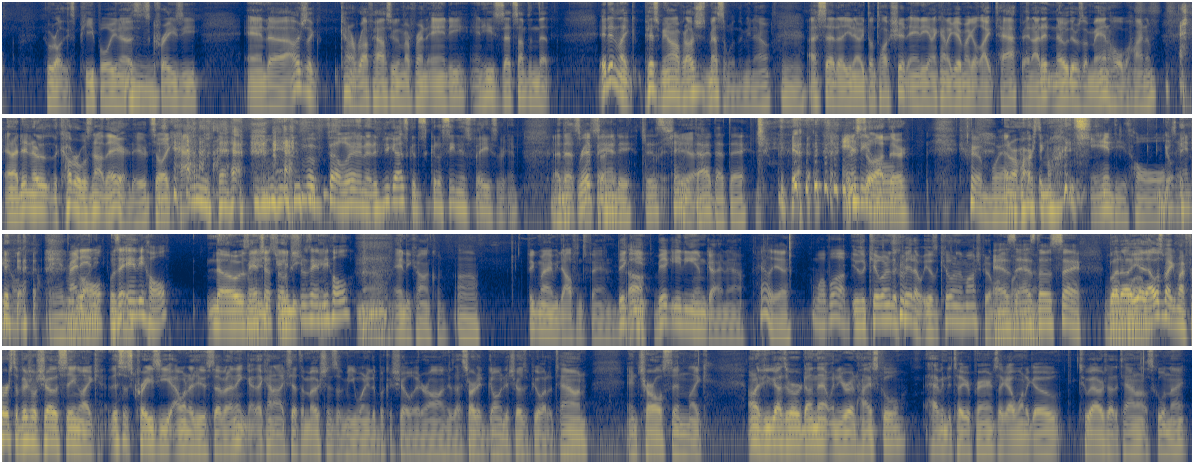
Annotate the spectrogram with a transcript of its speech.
who are all these people? You know, this is Hmm. crazy. And uh, I was just like kind of roughhousing with my friend Andy, and he said something that it didn't like piss me off, but I was just messing with him, you know. Hmm. I said, uh, you know, don't talk shit, Andy, and I kind of gave him like a light tap, and I didn't know there was a manhole behind him, and I didn't know that the cover was not there, dude. So like half of that, half of fell in, and if you guys could could have seen his face, man, at that split Rip. Andy. It's a shame Yeah. he died that day. He's Andy still out there Boy, in our hearts and minds. Andy's hole. It was Andy Hole. Andy Right, Hole. Andy? Was it Andy Hole? No, it was Manchester Andy, Orchestra's Andy Hole? No, Andy Conklin. Oh, Big Miami Dolphins fan. Big Oh. e, big EDM guy now. hell yeah. Wub wub. He was a killer in the pit. He was a killer in the mosh pit. At one As point, as man. those say. But uh, Well, yeah, that was like my first official show. Seeing like this is crazy. I want to do stuff, and I think that kind of like set the motions of me wanting to book a show later on. Because I started going to shows with people out of town in Charleston. Like I don't know if you guys have ever done that when you were in high school, having to tell your parents like I want to go two hours out of town on a school night.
